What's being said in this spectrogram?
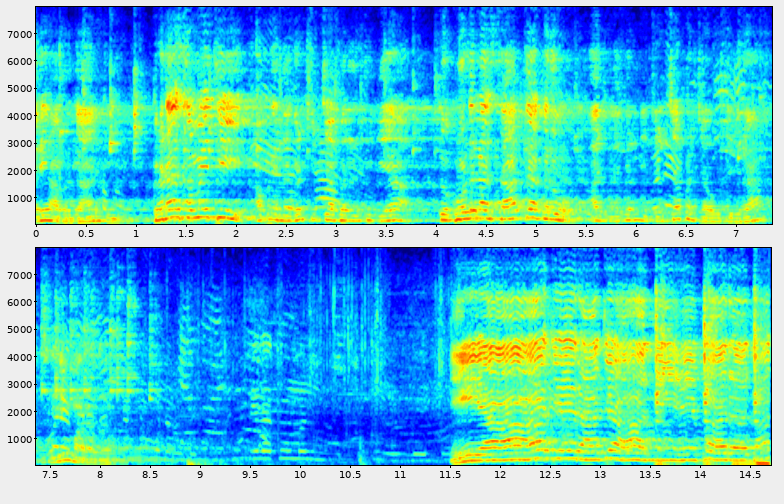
અરે આ પ્રધાનજી ઘણા સમયથી આપણે નગર ચર્ચા પર નથી ગયા તો ઘોડલા સાબદા કરો. આજ નગરની ચર્ચા પર જાઓ છે જરા. જી મહારાજ. એ આજ રાજાને પરદાન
